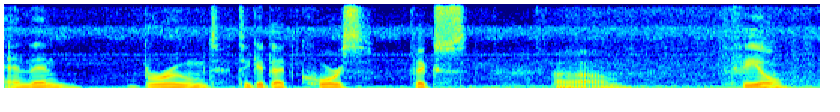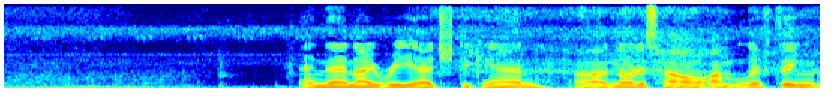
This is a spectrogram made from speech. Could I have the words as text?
and then broomed to get that coarse fix um, feel. And then I re-edged again. Uh, notice how I'm lifting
